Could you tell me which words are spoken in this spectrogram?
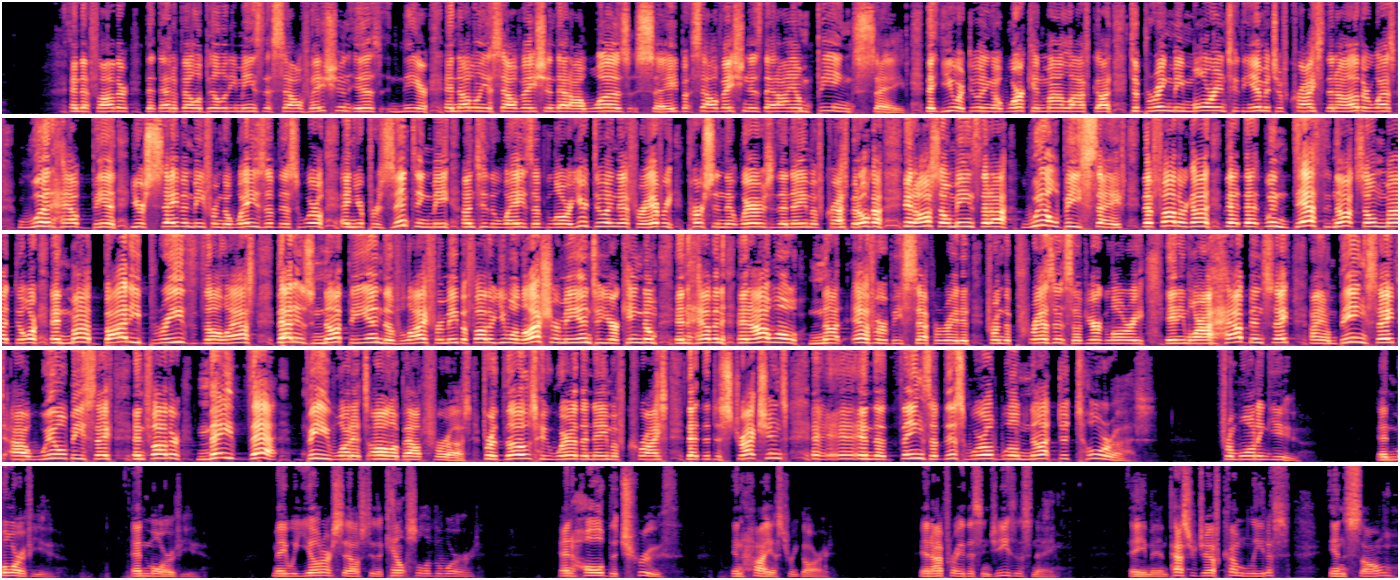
and that, Father, that that availability means that salvation is near. And not only is salvation that I was saved, but salvation is that I am being saved. That you are doing a work in my life, God, to bring me more into the image of Christ than I otherwise would have been. You're saving me from the ways of this world, and you're presenting me unto the ways of glory. You're doing that for every person that wears the name of Christ. But, oh God, it also means that I will be saved. That, Father God, that, that when death knocks on my door and my body breathes the last, that is not the end of life for me. But, Father, you will usher me into your kingdom in heaven, and I will not ever be separated from the presence of your glory anymore. I have been saved. I am being saved. I will be saved. And, Father, may that be what it's all about for us. For those who wear the name of Christ, that the distractions and the things of this world will not detour us from wanting you and more of you and more of you. May we yield ourselves to the counsel of the Word and hold the truth in highest regard. And I pray this in Jesus' name. Amen. Pastor Jeff, come lead us in song.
